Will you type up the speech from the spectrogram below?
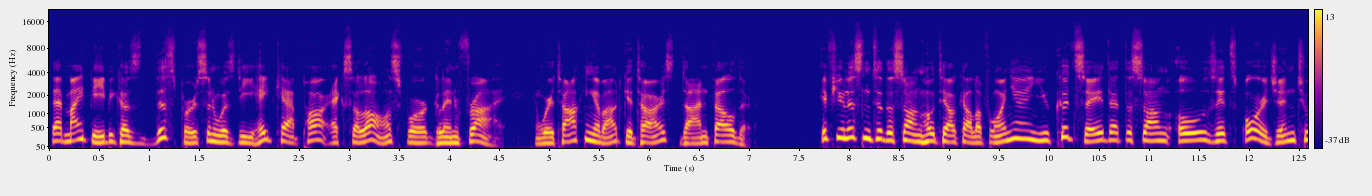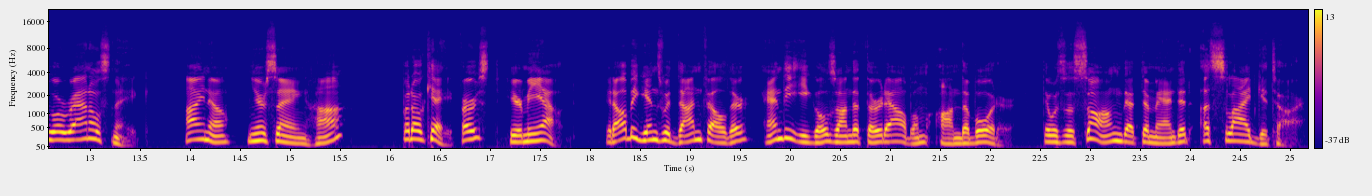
That might be because this person was the hate cap par excellence for Glenn Frey, and we're talking about guitarist Don Felder. If you listen to the song Hotel California, you could say that the song owes its origin to a rattlesnake. I know, you're saying, huh? But okay, first, hear me out. It all begins with Don Felder and the Eagles on the third album, On the Border. There was a song that demanded a slide guitar.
